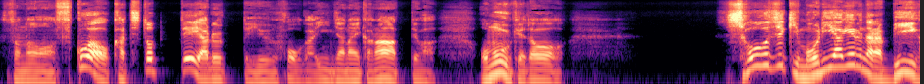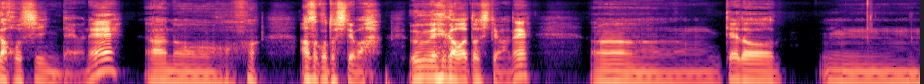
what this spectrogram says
その、スコアを勝ち取ってやるっていう方がいいんじゃないかなっては思うけど、正直盛り上げるなら B が欲しいんだよね。あのー、あそことしては。運営側としてはね。うーん、けど、うーん、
